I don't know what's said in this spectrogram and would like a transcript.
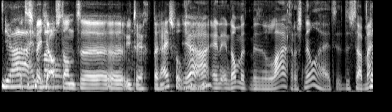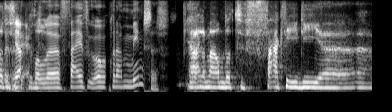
Ja, het is een beetje afstand uh, Utrecht-Parijs volgens ja, mij. En, en dan met, met een lagere snelheid. Dus daar mij dat is ja. echt wel uh, vijf uur over heb gedaan, minstens. Ja, helemaal omdat vaak die, die uh,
